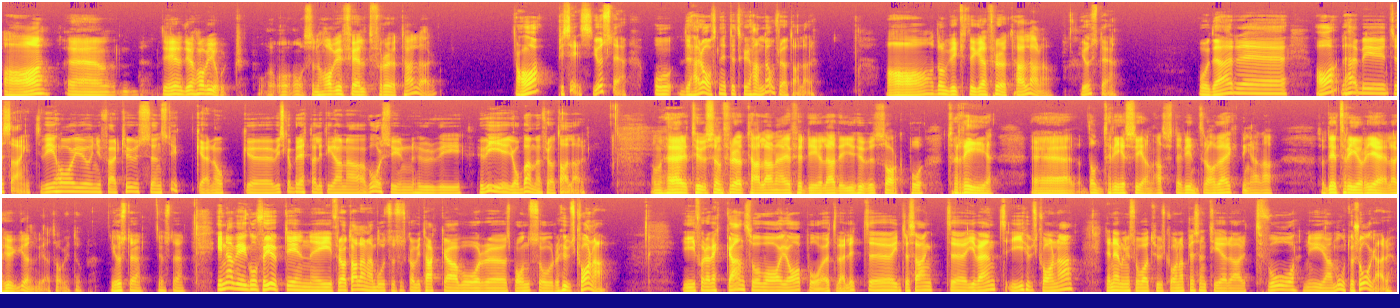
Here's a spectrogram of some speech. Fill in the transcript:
Ja, eh, det, det har vi gjort. Och, och, och sen har vi fällt frötallar. Ja, precis, just det. Och det här avsnittet ska ju handla om frötallar. Ja, de viktiga frötallarna. Just det. Och där, eh, ja, det här blir ju intressant. Vi har ju ungefär tusen stycken och eh, vi ska berätta lite grann vår syn hur vi, hur vi jobbar med frötallar. De här tusen frötallarna är fördelade i huvudsak på tre, Eh, de tre senaste vinteravverkningarna. Så det är tre rejäla hyggen vi har tagit upp. Just det, just det. Innan vi går för djupt in i frötallarna Bosse så ska vi tacka vår eh, sponsor Husqvarna. I förra veckan så var jag på ett väldigt eh, intressant eh, event i Husqvarna. Det är nämligen så att Husqvarna presenterar två nya motorsågar.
